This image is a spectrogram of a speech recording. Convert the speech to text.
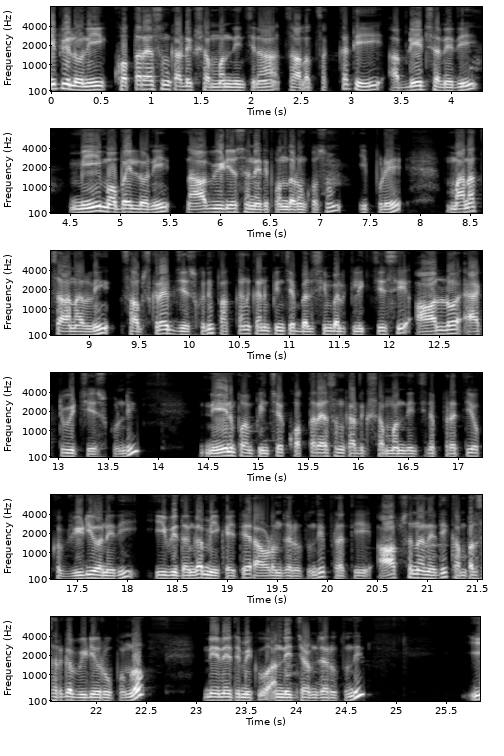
ఏపీలోని కొత్త రేషన్ కార్డుకి సంబంధించిన చాలా చక్కటి అప్డేట్స్ అనేది మీ మొబైల్లోని నా వీడియోస్ అనేది పొందడం కోసం ఇప్పుడే మన ఛానల్ని సబ్స్క్రైబ్ చేసుకుని పక్కన కనిపించే బెల్ సింబల్ క్లిక్ చేసి ఆల్లో యాక్టివేట్ చేసుకోండి. నేను పంపించే కొత్త రేషన్ కార్డుకి సంబంధించిన ప్రతి ఒక్క వీడియో అనేది ఈ విధంగా మీకైతే రావడం జరుగుతుంది. ప్రతి ఆప్షన్ అనేది కంపల్సరిగా వీడియో రూపంలో నేనైతే మీకు అందించడం జరుగుతుంది. ఈ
